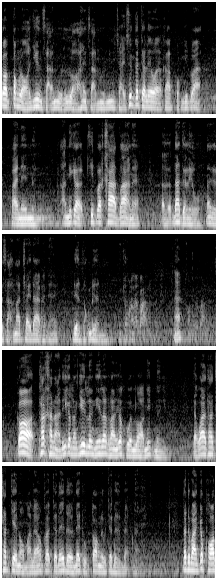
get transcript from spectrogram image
ก็ต้องรอยื่นสารรัฐธรรมนูญแล้วรอให้สารรัฐธรรมนูญวินิจฉัย ซึ่งก็จะเร็วอะครับ ผมคิดว่าภายในหนึ่งอันนี้ก็คิดว่าคาดว่านะเอ่อน่าจะเร็ว น่าจะสามารถใช้ได้ภายในเดือนสองเดือนนะคช่วรับของรัฐบาลนะครับนะ ของรัฐบาลนะครับก็ถ้าขณะนี้กำลังยื่นเรื่องนี้รัฐบาลก็ควรรอนิดหนึ่งแต่ว่าถ้าชัดเจนออกมาแล้วก็จะได้เดินได้ถูกต้องเลยว่าจะเดินแบบไหน รัฐบาลก็พร้อม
